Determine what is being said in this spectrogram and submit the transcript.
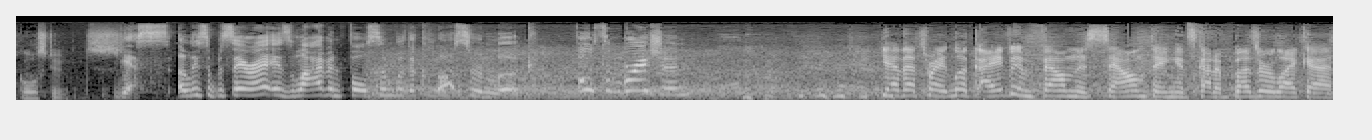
school students. Yes, Alisa Becerra is live in Folsom with a closer look. Folsombration. Yeah, that's right. Look, I even found this sound thing. It's got a buzzer like a,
